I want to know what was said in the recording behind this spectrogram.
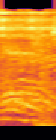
Oh.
